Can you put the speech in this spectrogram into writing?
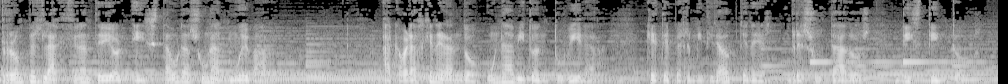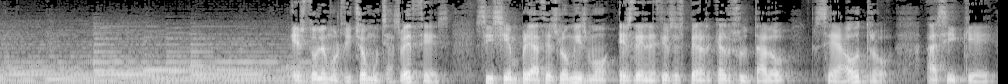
Rompes la acción anterior e instauras una nueva. Acabarás generando un hábito en tu vida que te permitirá obtener resultados distintos. Esto lo hemos dicho muchas veces. Si siempre haces lo mismo, es de necios esperar que el resultado sea otro. Así que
